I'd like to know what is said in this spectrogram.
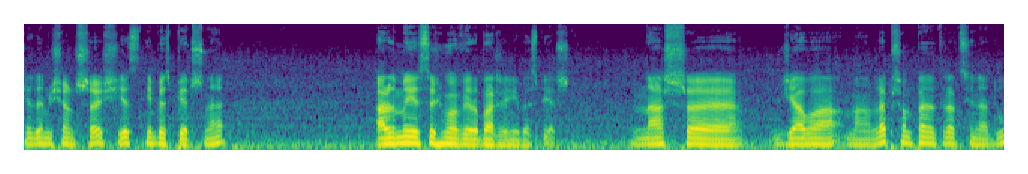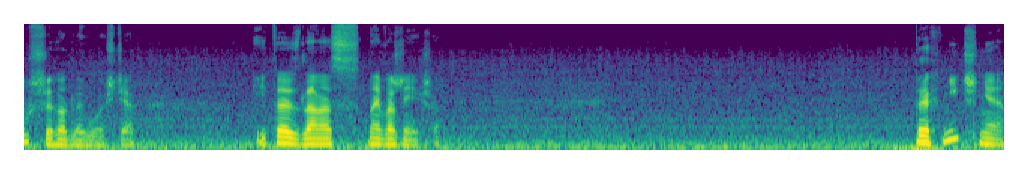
76 jest niebezpieczne, ale my jesteśmy o wiele bardziej niebezpieczni. Nasze działa mają lepszą penetrację na dłuższych odległościach i to jest dla nas najważniejsze. Technicznie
